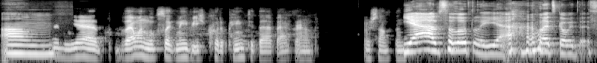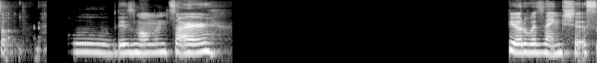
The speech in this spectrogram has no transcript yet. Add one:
Um. Yeah, that one looks like maybe he could have painted that background or something. Yeah, absolutely. Yeah, let's go with this one. Ooh, these moments are filled with anxious.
